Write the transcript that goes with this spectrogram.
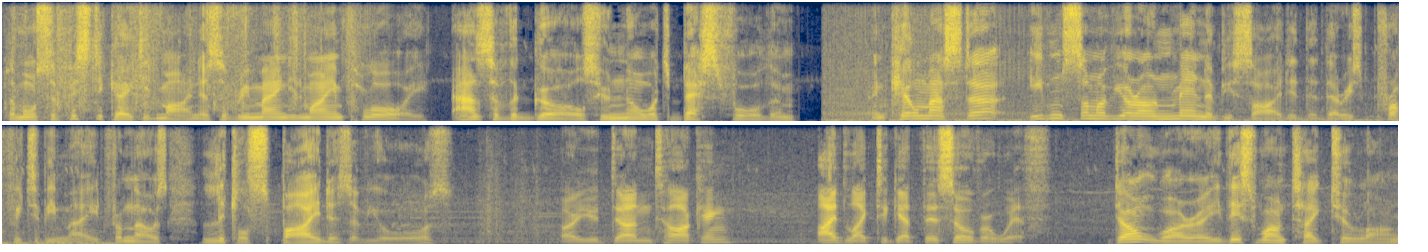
The more sophisticated miners have remained in my employ, as have the girls who know what's best for them. And Killmaster, even some of your own men have decided that there is profit to be made from those little spiders of yours. Are you done talking? I'd like to get this over with. Don't worry, this won't take too long.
